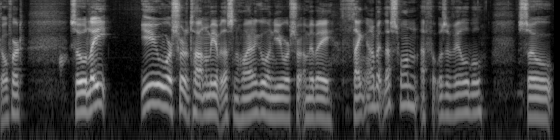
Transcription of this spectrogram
Go for it. So, Lee, you were sort of talking to me about this a while ago, and you were sort of maybe thinking about this one if it was available. So,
